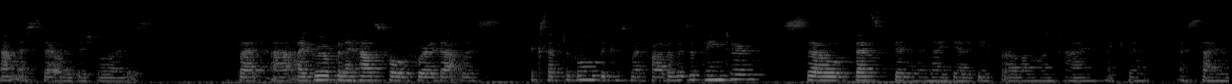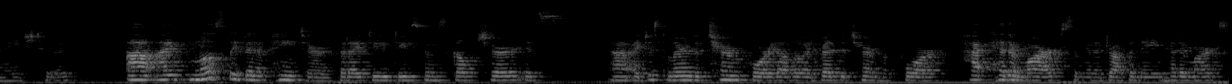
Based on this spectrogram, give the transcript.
not necessarily visual artists. But uh, I grew up in a household where that was acceptable because my father was a painter, so that's been an identity for a long, long time. I couldn't assign an age to it. Uh, I've mostly been a painter, but I do do some sculpture. It's uh, I just learned a term for it, although I'd read the term before. Heather Marks, I'm going to drop a name, Heather Marks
